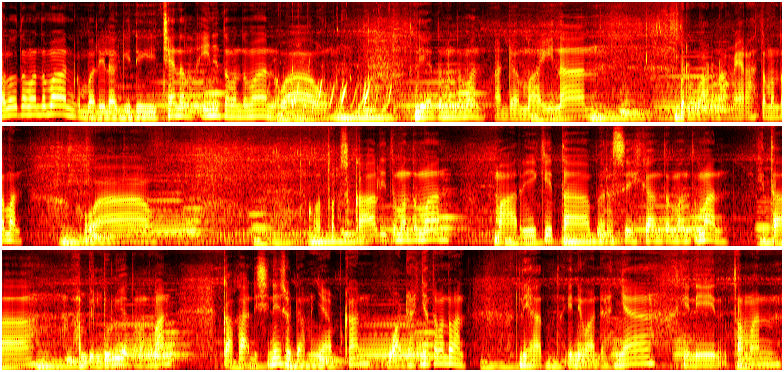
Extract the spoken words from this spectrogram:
Halo teman-teman, kembali lagi di channel ini teman-teman. Wow, lihat teman-teman, ada mainan berwarna merah teman-teman. Wow, kotor sekali teman-teman. Mari kita bersihkan teman-teman. Kita ambil dulu ya teman-teman. Kakak di sini sudah menyiapkan wadahnya teman-teman. Lihat ini wadahnya ini teman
